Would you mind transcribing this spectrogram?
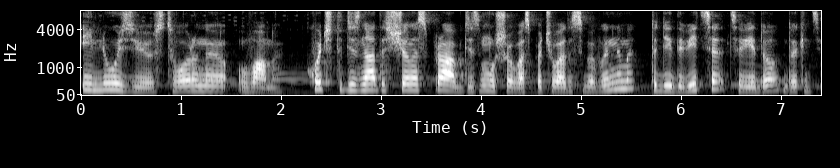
ілюзією, створеною вами. Хочете дізнатися, що насправді змушує вас почувати себе винними? Тоді дивіться це відео до кінця.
